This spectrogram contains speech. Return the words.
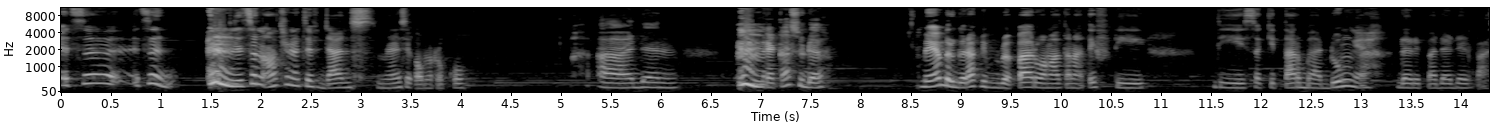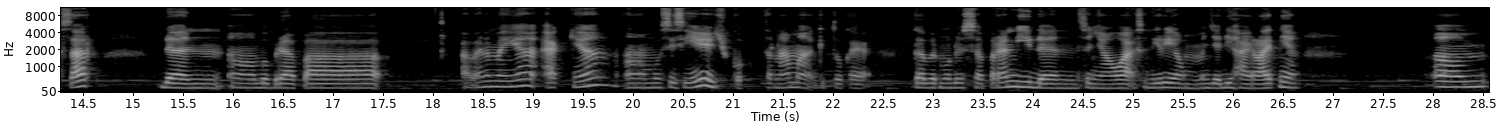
it's a it's a it's an alternative dance sebenarnya sih kalau menurutku. Uh, dan mereka sudah mereka bergerak di beberapa ruang alternatif di di sekitar Badung ya daripada Denpasar. Dan uh, beberapa apa namanya act-nya uh, musisinya ya cukup ternama gitu. Kayak Gaber Modus Operandi dan Senyawa sendiri yang menjadi highlightnya. Um,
